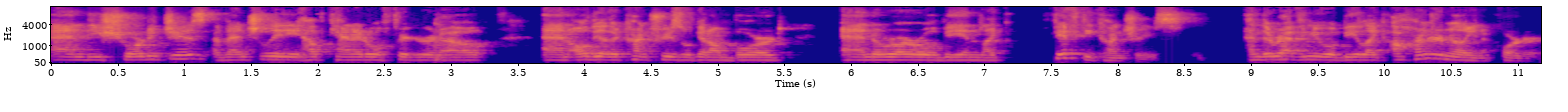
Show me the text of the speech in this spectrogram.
And these shortages, eventually, Health Canada will figure it out, and all the other countries will get on board and Aurora will be in like 50 countries and the revenue will be like 100 million a quarter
